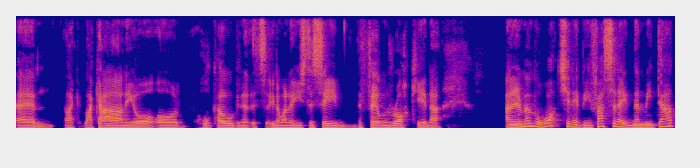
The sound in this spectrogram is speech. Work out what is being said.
um, like like Arnie or or Hulk Hogan at the you know when I used to see the film Rocky and that. And I remember watching it, being fascinated. And then my dad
